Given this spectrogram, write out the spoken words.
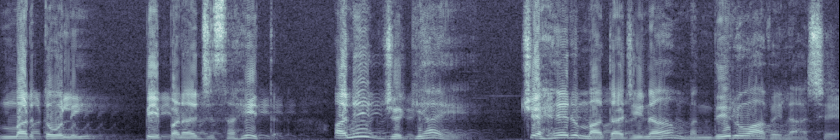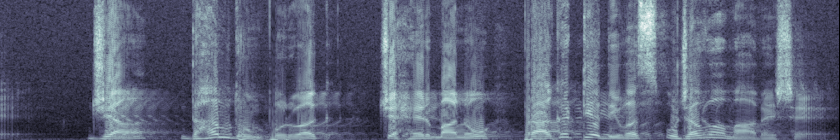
મરતોલી પીપણજ સહિત અનેક જગ્યાએ ચહેર માતાજીના મંદિરો આવેલા છે. જ્યાં ધામધૂમપૂર્વક ચહેરમાનો પ્રાગટ્ય દિવસ ઉજવવામાં આવે છે.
